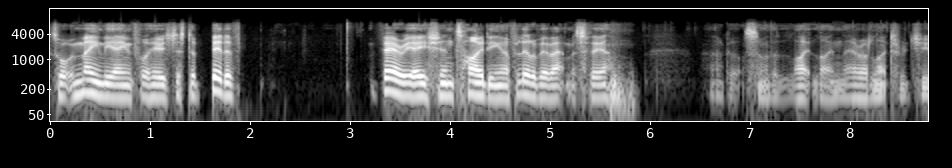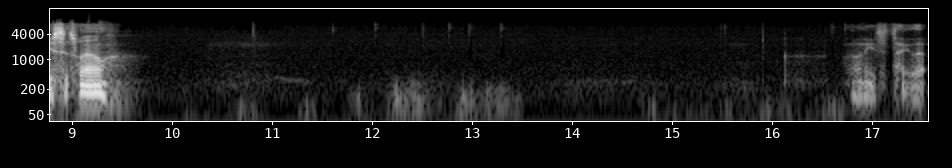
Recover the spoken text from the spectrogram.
So what we're mainly aiming for here is just a bit of variation, tidying up a little bit of atmosphere. I've got some of the light line there I'd like to reduce as well. I need to take that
